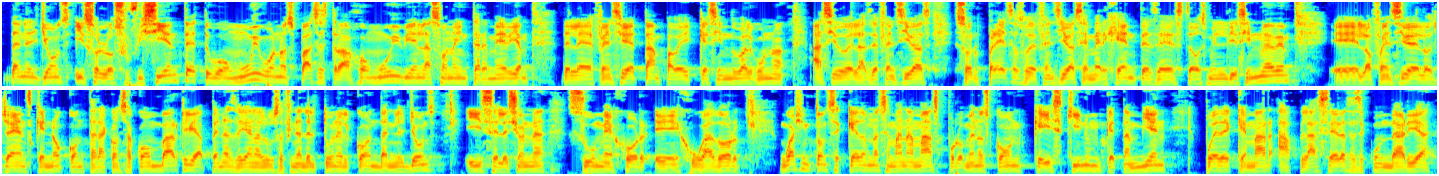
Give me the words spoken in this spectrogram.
Daniel Jones hizo lo suficiente, tuvo muy buenos pases, trabajó muy bien la zona intermedia de la defensiva de Tampa Bay, que sin duda alguna ha sido de las defensivas sorpresas o defensivas emergentes de este 2019. Eh, la ofensiva de los Giants, que no contará con Saquon Barkley, apenas veían luz al final del túnel con Daniel Jones y se lesiona su mejor eh, jugador. Washington se queda una semana más, por lo menos con Case Keenum, que también puede quemar a placer a esa secundaria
